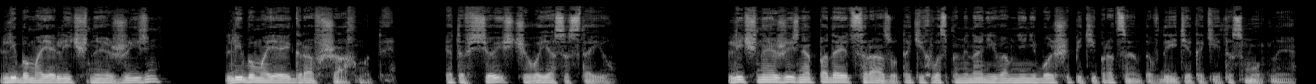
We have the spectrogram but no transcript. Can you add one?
либо моя личная жизнь, либо моя игра в шахматы. Это все, из чего я состою. Личная жизнь отпадает сразу, таких воспоминаний во мне не больше пяти процентов, да и те какие-то смутные.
